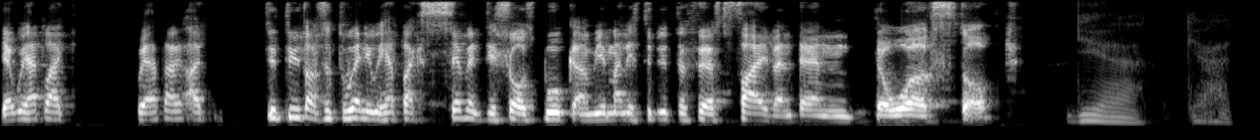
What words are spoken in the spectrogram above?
yeah, we had like we had like, I- 2020 we had like 70 shows booked, and we managed to do the first five, and then the world stopped. Yeah, God.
